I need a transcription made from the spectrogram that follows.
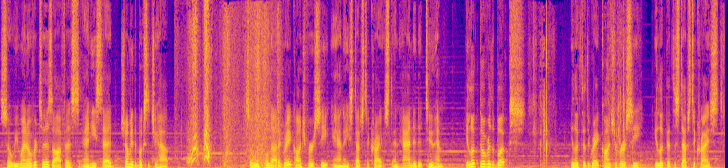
So we went over to his office and he said, Show me the books that you have. So we pulled out a great controversy and a Steps to Christ and handed it to him. He looked over the books. He looked at the great controversy. He looked at the steps to Christ.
